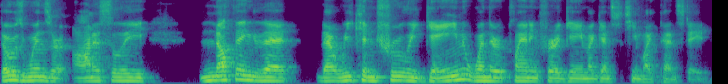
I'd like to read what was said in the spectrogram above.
those wins are honestly nothing that that we can truly gain when they're planning for a game against a team like Penn State.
